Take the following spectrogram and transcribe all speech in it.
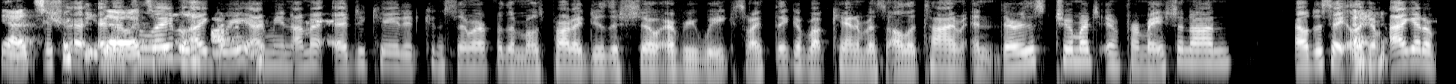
yeah, it's, it's tricky a, though. It's, it's label, really I agree. I mean, I'm an educated consumer for the most part. I do the show every week, so I think about cannabis all the time. And there is too much information on. I'll just say, like, if I get a,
